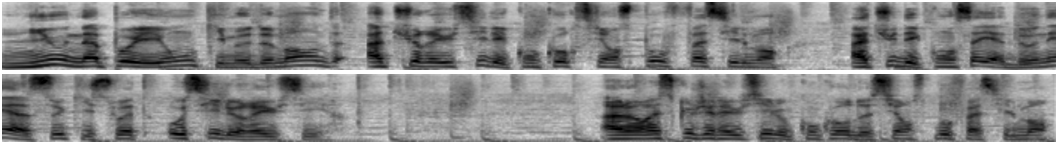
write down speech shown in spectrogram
New Napoléon qui me demande « As-tu réussi les concours Sciences Po facilement? As-tu des conseils à donner à ceux qui souhaitent aussi le réussir ?» Alors, est-ce que j'ai réussi le concours de Sciences Po facilement?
